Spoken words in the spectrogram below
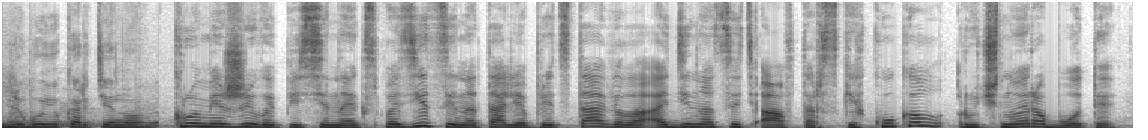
любую картину. Кроме живописи на экспозиции, Наталья представила 11 авторских кукол ручной работы –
